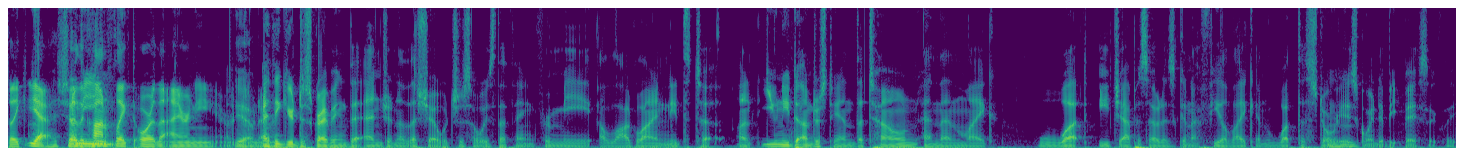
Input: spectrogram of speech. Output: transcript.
like yeah, show I the mean- conflict or the irony or Yeah. whatever. I think you're describing the engine of the show, which is always the thing for me. A log line needs to un- you need to understand the tone and then like what each episode is going to feel like and what the story Mm-hmm. is going to be basically.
